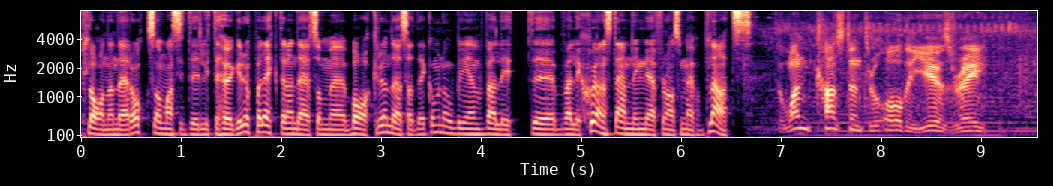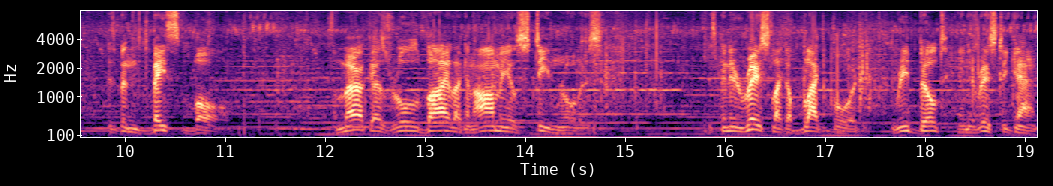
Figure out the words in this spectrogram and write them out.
planen där också om man sitter lite högre upp på läktaren där som bakgrund där så det kommer nog bli en väldigt, väldigt skön stämning där för de som är på plats. The one constant through all the years, Ray, has been baseball. America has rolled by like an army of steamrollers. It's been erased like a blackboard. rebuilt and erased again.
